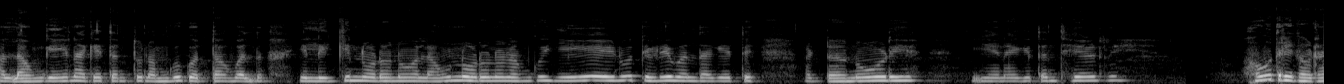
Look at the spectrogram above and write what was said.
ಅಲ್ಲ, ಅವ್ಗೆ ಏನಾಗೈತಂತೂ ನಮಗೂ ಗೊತ್ತಾಗವಲ್ದು. ಇಲ್ಲಿ ಇಕ್ಕಿನ ನೋಡೋನು, ಅಲ್ಲ, ಅವ್ನು ನೋಡೋನು ನಮಗೂ ಏನೂ ತಿಳಿವಲ್ದಾಗೈತಿ. ಅಟ್ಟ ನೋಡಿ ಏನಾಗೈತಂತ ಹೇಳ್ರಿ. ಹೌದ್ರಿ ಗೌಡ್ರ.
